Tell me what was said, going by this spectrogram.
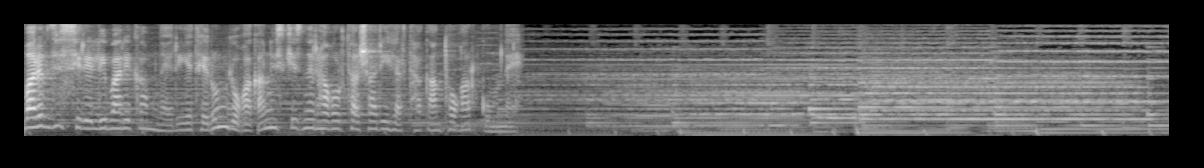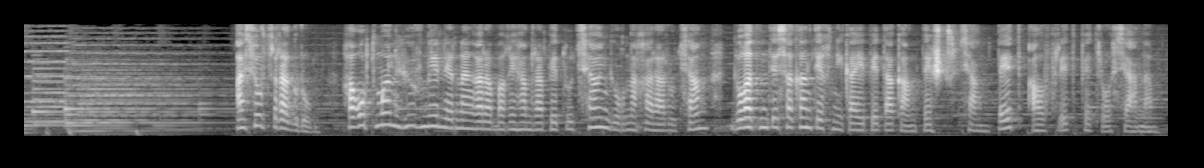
Բարև ձեզ սիրելի բարեկամներ, եթերում գյուղական իսկիզներ հաղորդաշարի հերթական թողարկումն է։ Այսօր ծրագրում. հաղորդման հյուրն է Լեռնային Ղարաբաղի Հանրապետության գյուղնախարարության գյուղատնտեսական տեխնիկայի պետական տեսչության պետ Ալֆրեդ Պետրոսյանը։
